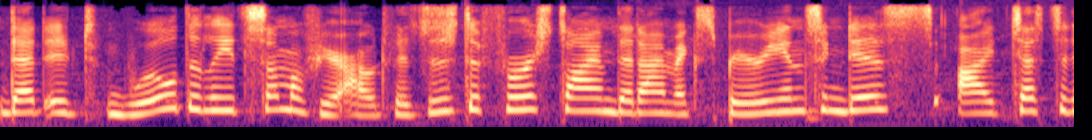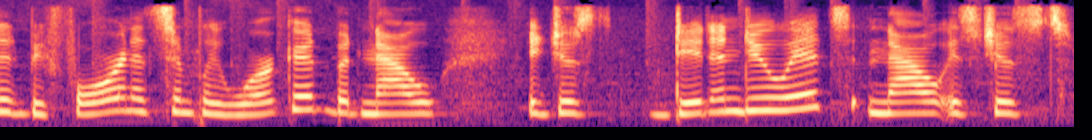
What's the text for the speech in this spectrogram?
that it will delete some of your outfits. This is the first time that I'm experiencing this. I tested it before and it simply worked, but now it just didn't do it. Now it's just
